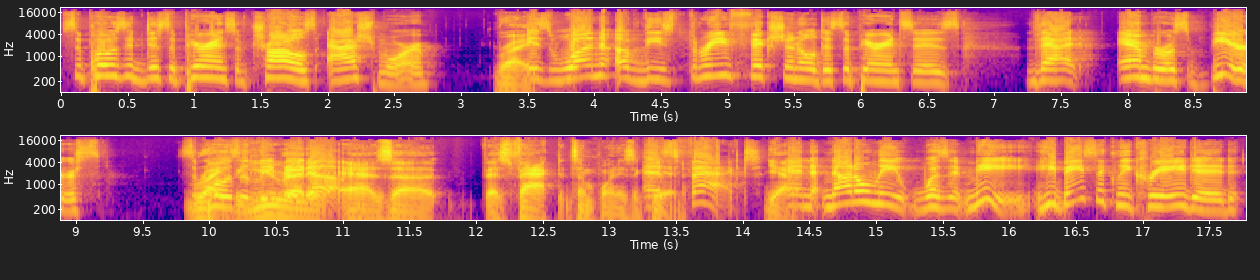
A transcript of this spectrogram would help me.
supposed disappearance of Charles Ashmore Right. is one of these three fictional disappearances that Ambrose Bierce right, but supposedly you read it up as uh as fact at some point as a kid. as fact. Yeah. And not only was it me, he basically created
